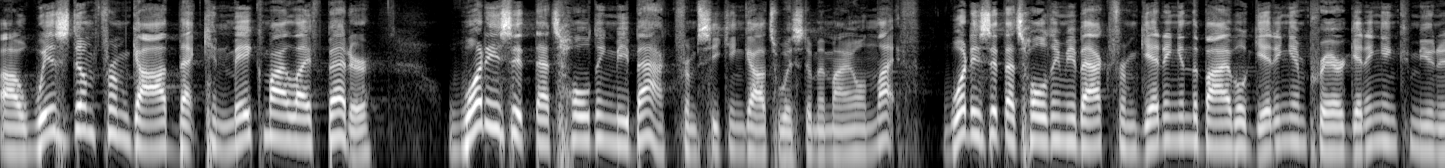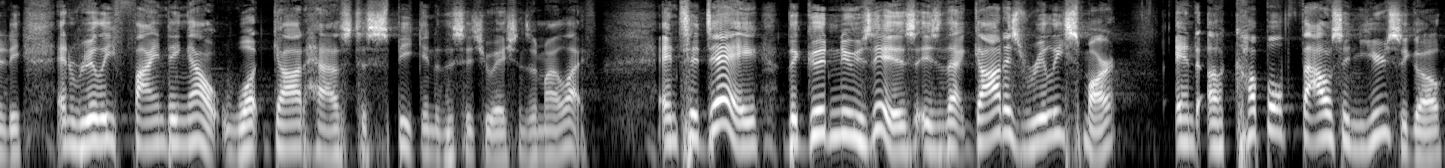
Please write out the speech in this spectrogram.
uh, wisdom from God that can make my life better? What is it that's holding me back from seeking God's wisdom in my own life? What is it that's holding me back from getting in the Bible, getting in prayer, getting in community, and really finding out what God has to speak into the situations in my life? And today, the good news is, is that God is really smart and a couple thousand years ago,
